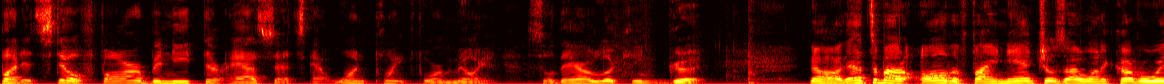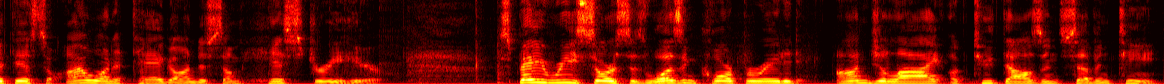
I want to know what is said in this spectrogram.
but it's still far beneath their assets at 1.4 million. So they are looking good. Now, that's about all the financials I want to cover with you. So I want to tag on to some history here. Spey Resources was incorporated on July of 2017.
